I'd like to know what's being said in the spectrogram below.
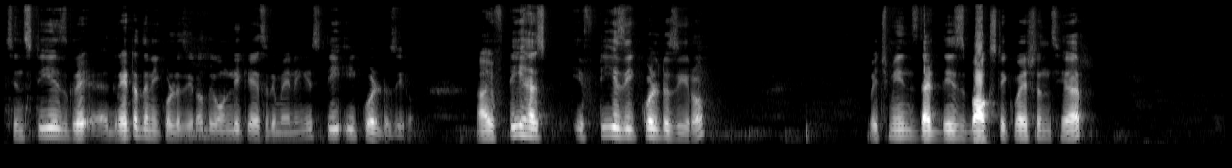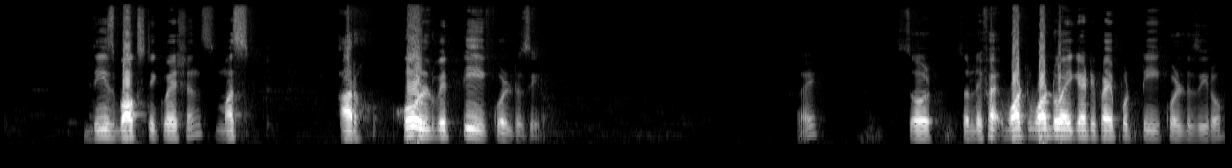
since t is greater than equal to 0, the only case remaining is t equal to 0. Now, if t has if t is equal to 0, which means that these boxed equations here, these boxed equations must are hold with t equal to 0, right. So, so if I what what do I get if I put t equal to 0?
